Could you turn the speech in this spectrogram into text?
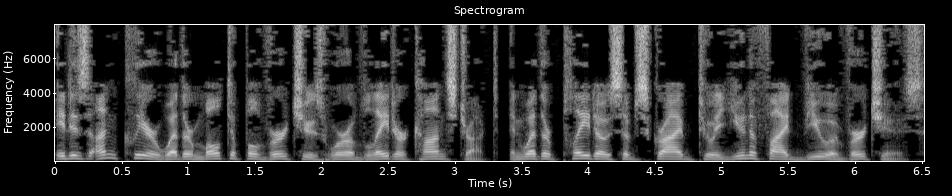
It is unclear whether multiple virtues were of later construct, and whether Plato subscribed to a unified view of virtues.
